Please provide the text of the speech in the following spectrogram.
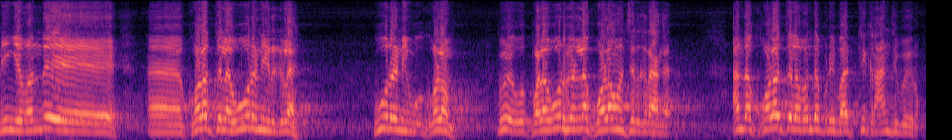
நீங்கள் வந்து குளத்தில் குளத்துல ஊரணி இருக்குல்ல? ஊரணி குளம். பல ஊர்களில் குளம் வச்சுருக்குறாங்க. அந்த குளத்துல வந்து அப்படி வத்தி காஞ்சு போயிடும்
